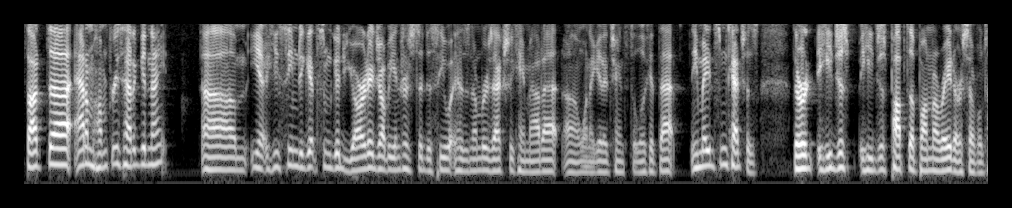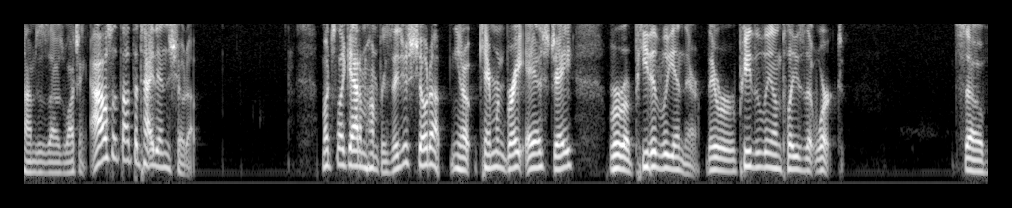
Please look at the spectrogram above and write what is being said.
Thought uh, Adam Humphries had a good night. Um, you know, he seemed to get some good yardage. I'll be interested to see what his numbers actually came out at uh, when I get a chance to look at that. He made some catches. There, he just he just popped up on my radar several times as I was watching. I also thought the tight ends showed up, much like Adam Humphries. They just showed up. You know, Cameron Brate, ASJ were repeatedly in there. They were repeatedly on plays that worked. So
